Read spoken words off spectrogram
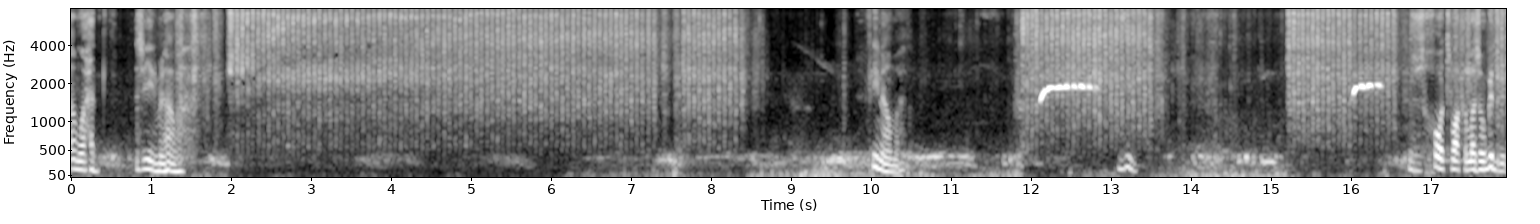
أم واحد جايين من الهوا فين هم هذا زيد جوج خوت تبارك الله جاو قد قد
